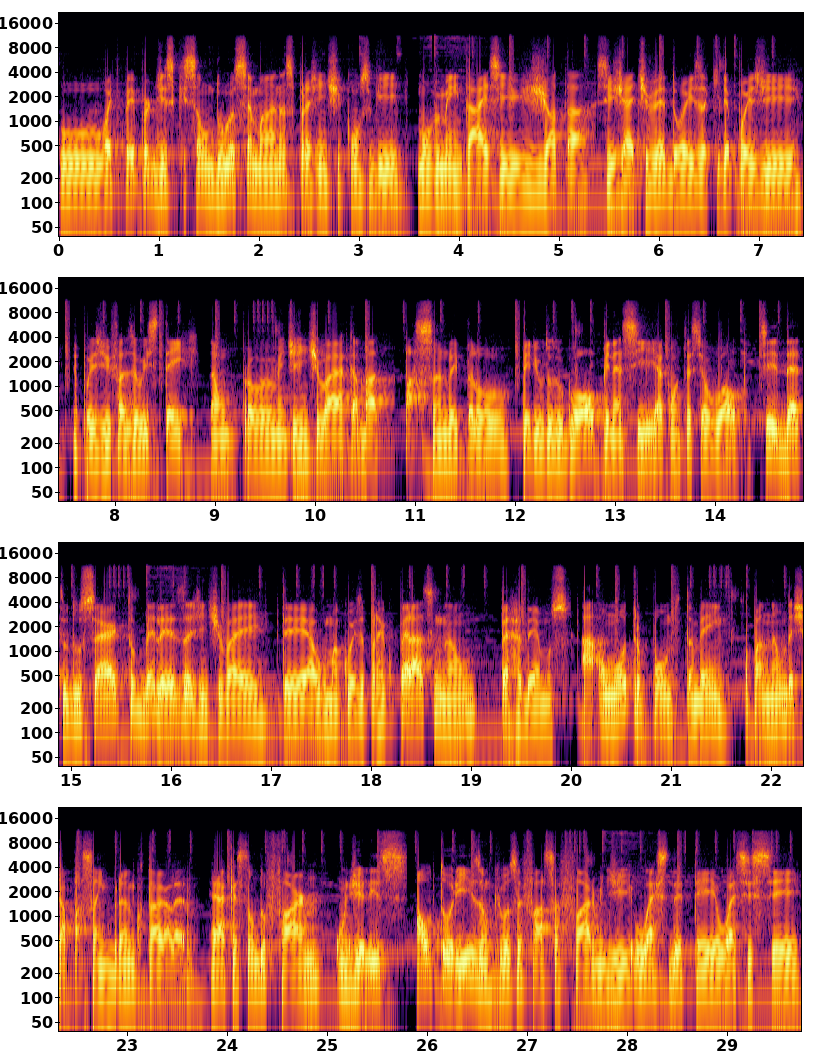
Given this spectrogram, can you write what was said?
o white paper diz que são duas semanas para a gente conseguir movimentar esse J, esse Jet V2 aqui depois de, depois de fazer o stake. Então, provavelmente a gente vai acabar passando aí pelo período do golpe, né? Se acontecer o golpe. Se der tudo certo, beleza, a gente vai ter alguma coisa para recuperar, senão perdemos. Ah, um outro ponto também, só para não deixar passar em branco, tá, galera? É a questão do farm, onde eles autorizam que você faça farm de USDT, USC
